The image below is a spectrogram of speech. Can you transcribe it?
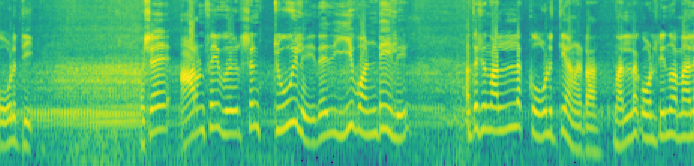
ക്വാളിറ്റി പക്ഷേ ആർ വൺ ഫൈവ് വേർഷൻ ടൂവിൽ അതായത് ഈ വണ്ടിയിൽ അത്യാവശ്യം നല്ല ക്വാളിറ്റിയാണ് കേട്ടോ. നല്ല ക്വാളിറ്റി എന്ന് പറഞ്ഞാൽ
